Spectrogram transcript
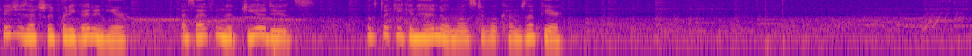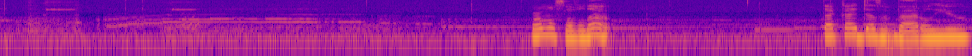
Fish is actually pretty good in here. Aside from the Geodudes, looks like he can handle most of what comes up here. Almost leveled up. That guy doesn't battle you.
